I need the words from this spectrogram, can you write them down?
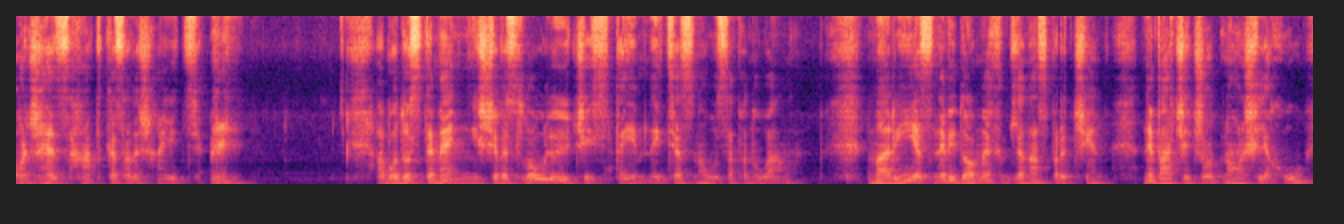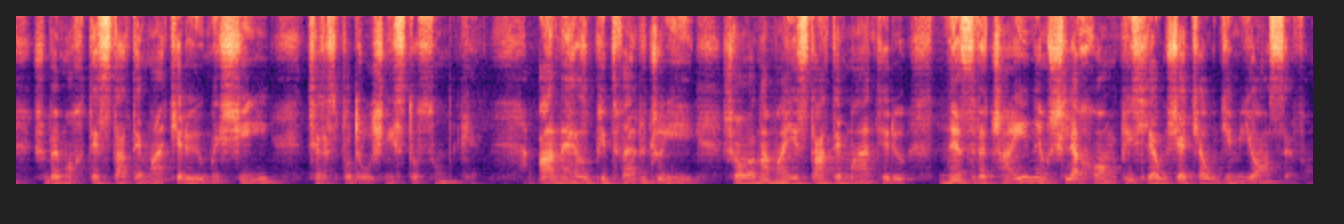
Отже, згадка залишається. Або достеменніше висловлюючись, таємниця знову запанувала. Марія з невідомих для нас причин не бачить жодного шляху, щоби могти стати матір'ю Месії через подружні стосунки. Ангел підтверджує їй, що вона має стати матір'ю незвичайним шляхом після взяття у дім Йосифом,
